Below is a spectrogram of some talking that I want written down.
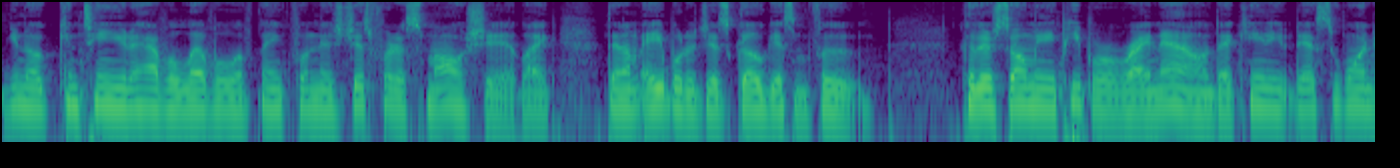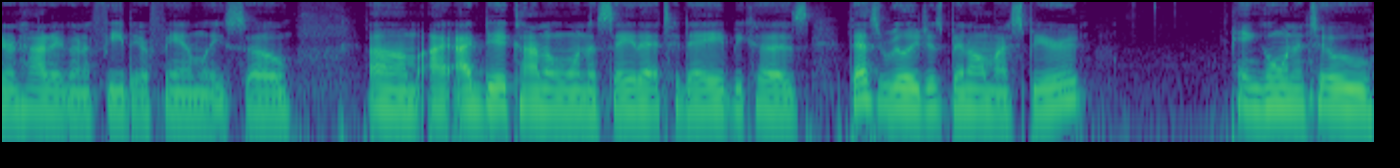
you know continue to have a level of thankfulness just for the small shit like that I'm able to just go get some food because there's so many people right now that can't even, that's wondering how they're going to feed their families. So um, I, I did kind of want to say that today because that's really just been on my spirit. And going into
